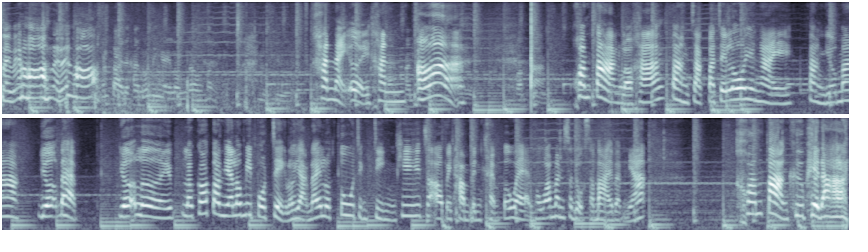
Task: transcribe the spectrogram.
ใส่ไม่พอ ใส่ไม่พอ มันต่างจากคันนู้นยังไงลองเล่าหน่อยคันไหนเอ่ย คันคันอ่าความต่างความต่างเหรอคะ ต่างจากปาเจโร่ยังไง ต่างเยอะมาก เยอะแบบ เยอะเลย แล้วก็ตอนนี้เรามีโปรเจกต์เราอยากได้รถตู้จริง ๆ ที่จะเอาไปทำเป็นแคมเปอร์แวนเพราะว่ามันสะดวกสบายแบบเนี้ยความต่างคือเพดาน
